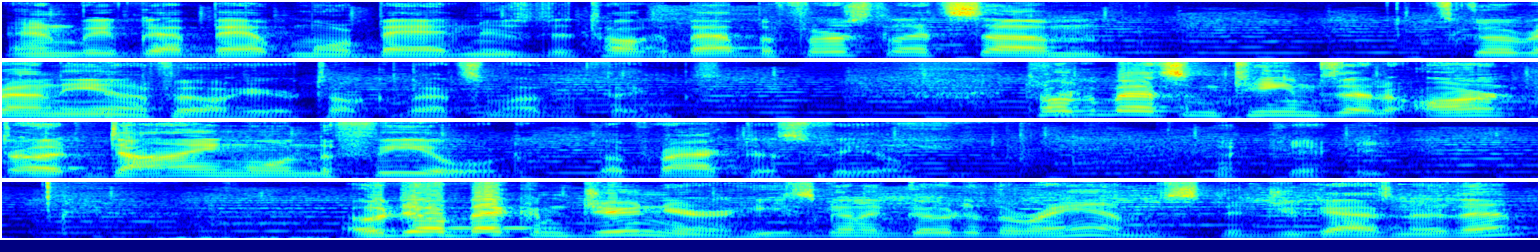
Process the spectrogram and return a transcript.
and we've got bad, more bad news to talk about. But first, let's um let's go around the NFL here. Talk about some other things. Talk about some teams that aren't uh, dying on the field, the practice field. Okay. Odell Beckham Jr. He's going to go to the Rams. Did you guys know that?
